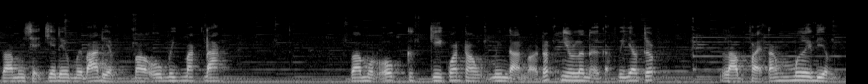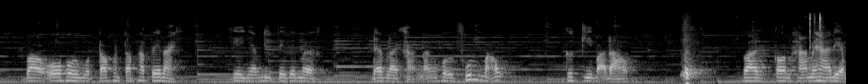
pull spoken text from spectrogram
Và mình sẽ chia đều 13 điểm vào ô minh mắc đam và một ô cực kỳ quan trọng, mình đã nói rất nhiều lần ở các video trước là phải tăng 10 điểm vào ô hồi 100% HP này khi anh em đi PVM đem lại khả năng hồi phun máu cực kỳ bạo đạo. Và còn 22 điểm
